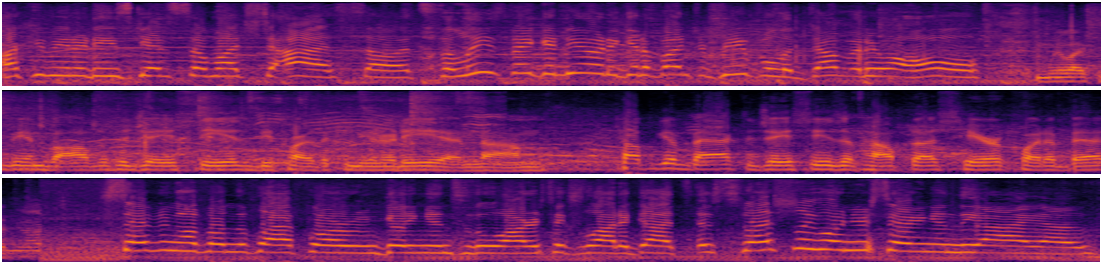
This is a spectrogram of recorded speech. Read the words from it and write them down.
Our communities give so much to us, so it's the least they can do to get a bunch of people to jump into a hole. We like to be involved with the Jaycees, be part of the community, and um, help give back. The Jaycees have helped us here quite a bit. Stepping up on the platform and getting into the water takes a lot of guts, especially when you're staring in the eye of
